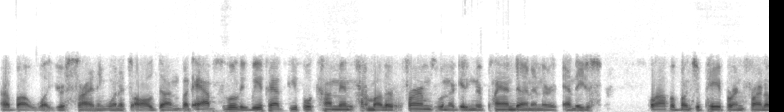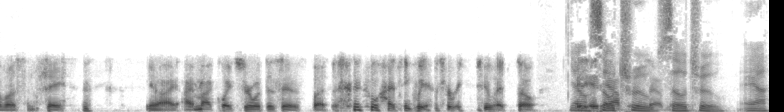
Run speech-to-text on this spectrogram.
about what you're signing when it's all done. But absolutely, we've had people come in from other firms when they're getting their plan done, and they and they just plop a bunch of paper in front of us and say, you know, I, I'm not quite sure what this is, but I think we have to redo it. So oh, yeah, it, so true, so true. Yeah.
